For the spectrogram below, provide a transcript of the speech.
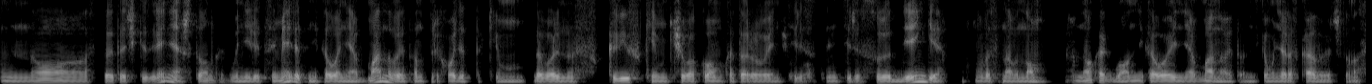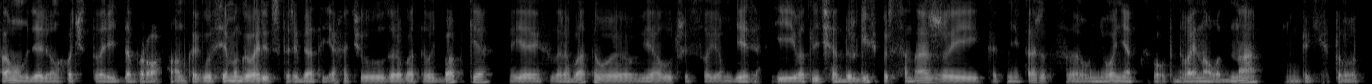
но с той точки зрения, что он как бы не лицемерит, никого не обманывает, он приходит таким довольно склизким чуваком, которого интерес, интересуют деньги в основном, но как бы он никого и не обманывает, он никому не рассказывает, что на самом деле он хочет творить добро. Он как бы всем и говорит, что, ребята, я хочу зарабатывать бабки, я их зарабатываю, я лучший в своем деле. И в отличие от других персонажей, как мне кажется, у него нет какого-то двойного дна, каких-то вот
